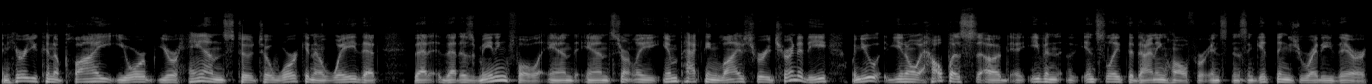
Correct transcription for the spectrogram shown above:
and here you can apply your your hands to, to work in a way that that that is meaningful and and certainly impacting lives for eternity. When you you know help us uh, even insulate the dining hall, for instance, and get things ready there,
